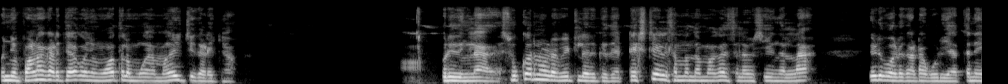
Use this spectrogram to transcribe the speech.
கொஞ்சம் பணம் கிடைச்சா கொஞ்சம் முகத்தில் மகிழ்ச்சி கிடைக்கும். புரியுதுங்களா? சுக்கரனோட வீட்டில் இருக்குது. டெக்ஸ்டைல் சம்பந்தமாக சில விஷயங்கள்லாம் ஈடுபாடு காட்டக்கூடிய அத்தனை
